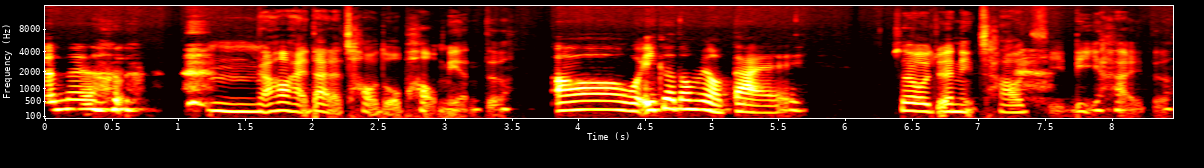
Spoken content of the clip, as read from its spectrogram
真的，嗯，然后还带了超多泡面的，哦，我一个都没有带。所以我觉得你超级厉害的。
